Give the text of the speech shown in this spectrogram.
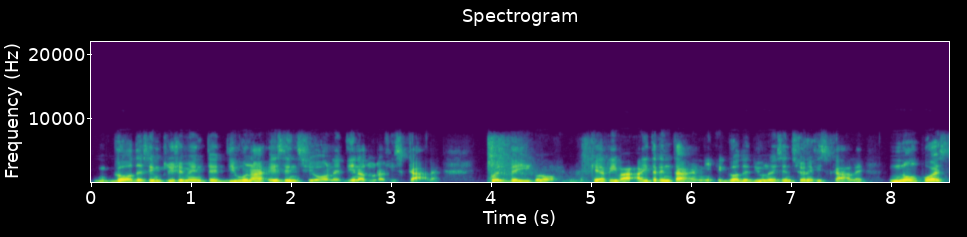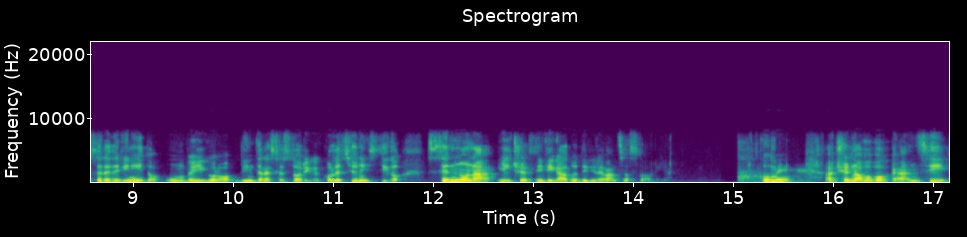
gode semplicemente di una esenzione di natura fiscale quel veicolo che arriva ai 30 anni e gode di un'esenzione fiscale non può essere definito un veicolo di interesse storico e collezionistico se non ha il certificato di rilevanza storica. Come accennavo poc'anzi,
